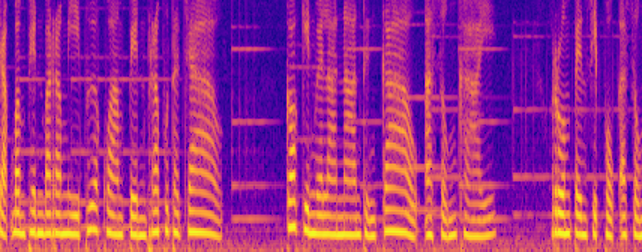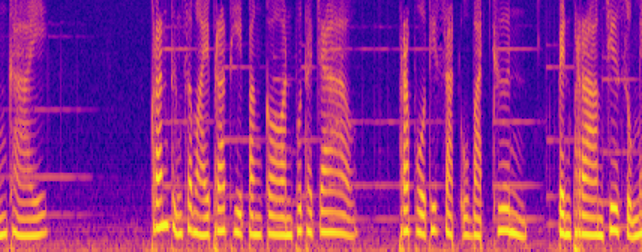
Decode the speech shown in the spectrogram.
จะบำเพ็ญบารมีเพื่อความเป็นพระพุทธเจ้า ก็กินเวลานานถึงเก้าอสงไขยรวมเป็น 16 อสงไขยครั้นถึงสมัยพระทีปังกรพุทธเจ้า พระโพธิสัตว์อุบัติขึ้น เป็นพรามชื่อสุเม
